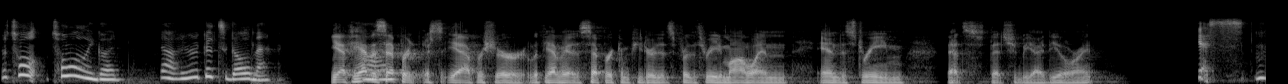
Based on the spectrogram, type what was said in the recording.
You're to- totally good. Yeah, you're good to go then. Yeah, if you have a Um, separate, yeah, for sure. If you have a separate computer that's for the 3D model and and the stream, that's that should be ideal, right? Yes, hmm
